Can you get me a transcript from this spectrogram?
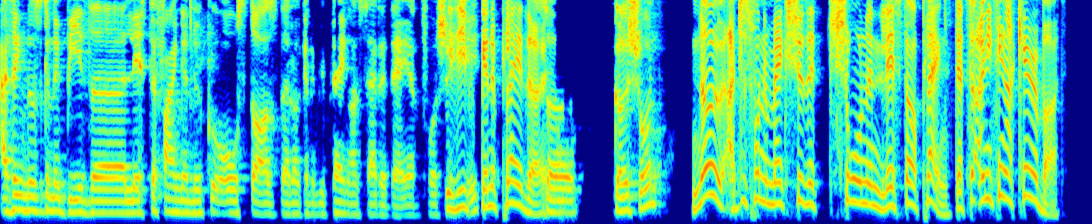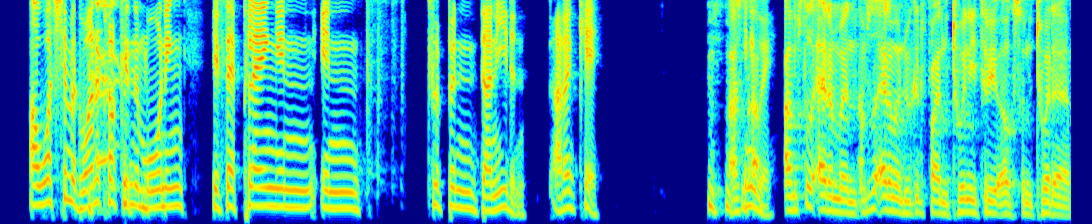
I think there's going to be the Leicester Fainga'anuku All Stars that are going to be playing on Saturday. Unfortunately, is he going to play though? So go, Shaun. No, I just want to make sure that Shaun and Leicester are playing. That's the only thing I care about. I'll watch them at one o'clock in the morning if they're playing in in flipping Dunedin. I don't care. I still, Anyway. I'm, I'm still adamant. I'm still adamant. We could find 23 oaks on Twitter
